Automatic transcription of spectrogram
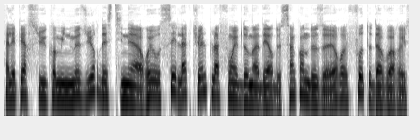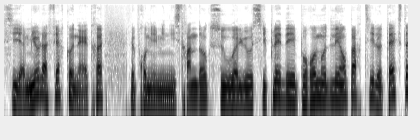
elle est perçue comme une mesure destinée à rehausser l'actuel plafond hebdomadaire de 52 heures, faute d'avoir réussi à mieux la faire connaître. Le Premier ministre Han Dok-soo a lui aussi plaidé pour remodeler en partie le texte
